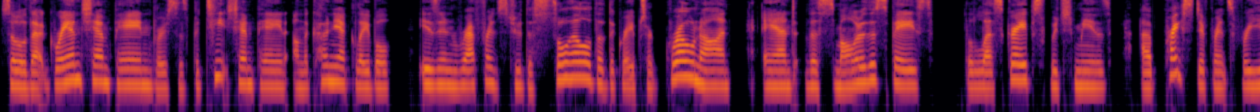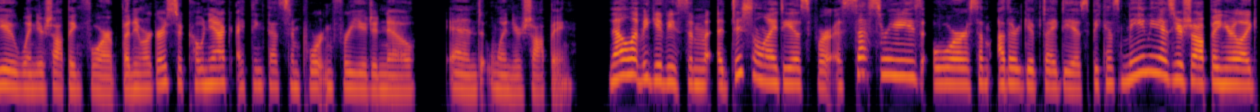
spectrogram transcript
So that grand champagne versus petite champagne on the cognac label is in reference to the soil that the grapes are grown on. And the smaller the space, the less grapes, which means a price difference for you when you're shopping for. But in regards to cognac, I think that's important for you to know and when you're shopping. Now, let me give you some additional ideas for accessories or some other gift ideas because maybe as you're shopping, you're like,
